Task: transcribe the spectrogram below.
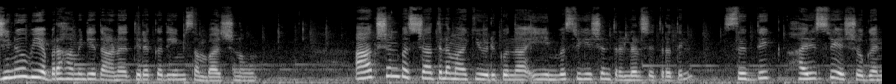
ജിനൂബി എബ്രഹാമിന്റെതാണ് തിരക്കഥയും സംഭാഷണവും. ആക്ഷൻ പശ്ചാത്തലമാക്കി ഒരുക്കുന്ന ഈ ഇൻവെസ്റ്റിഗേഷൻ ത്രില്ലർ ചിത്രത്തിൽ സിദ്ദിഖ് ഹരിശ്രീ അശോകൻ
